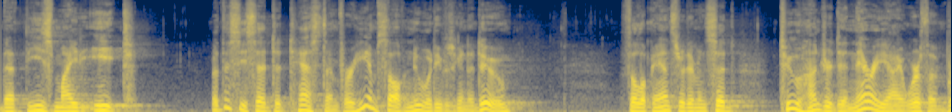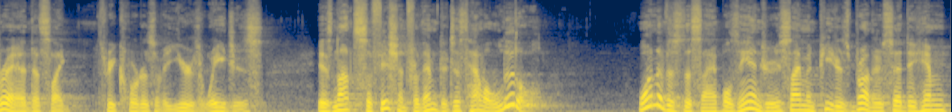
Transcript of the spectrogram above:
that these might eat? But this he said to test him, for he himself knew what he was going to do. Philip answered him and said, 200 denarii worth of bread, that's like three quarters of a year's wages, is not sufficient for them to just have a little. One of his disciples, Andrew, Simon Peter's brother, said to him,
